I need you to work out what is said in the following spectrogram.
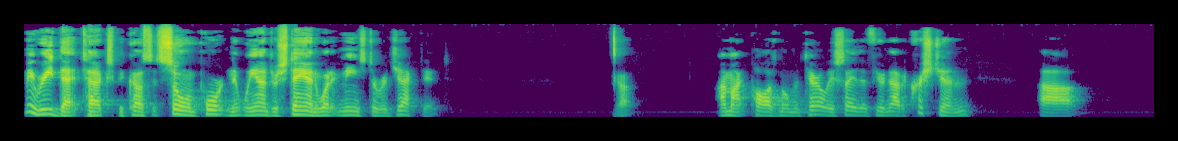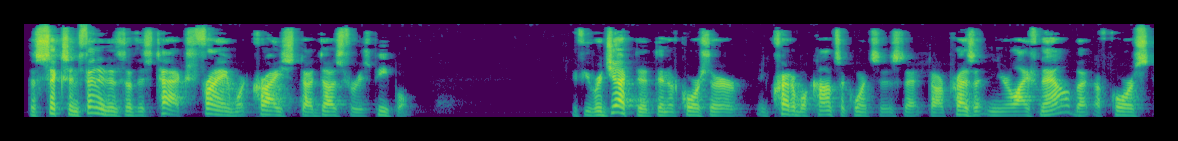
Let me read that text because it's so important that we understand what it means to reject it. Uh, I might pause momentarily to say that if you're not a Christian, uh, the six infinitives of this text frame what Christ uh, does for his people. If you reject it, then of course there are incredible consequences that are present in your life now, but of course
